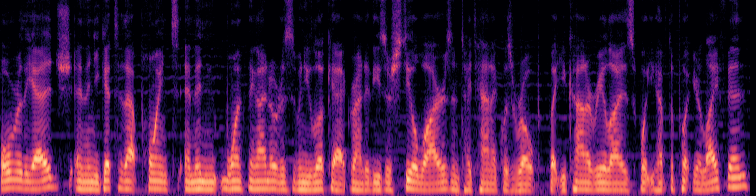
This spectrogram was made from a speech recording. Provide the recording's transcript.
over the edge and then you get to that point and then one thing i noticed when you look at granted these are steel wires and titanic was rope but you kind of realize what you have to put your life in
